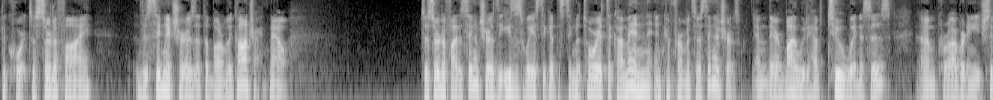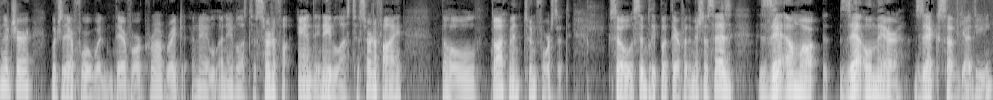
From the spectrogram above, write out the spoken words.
the court to certify the signatures at the bottom of the contract. Now, to certify the signatures, the easiest way is to get the signatories to come in and confirm it's their signatures. And thereby we'd have two witnesses um, corroborating each signature, which therefore would therefore corroborate, enable, enable us to certify, and enable us to certify the whole document to enforce it. So simply put, therefore, the Mishnah says, Ze omer zek savyadi.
